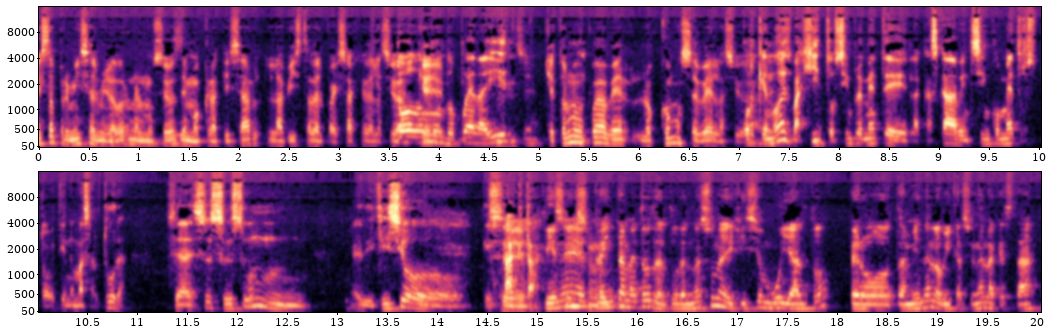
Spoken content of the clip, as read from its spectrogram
esta premisa del mirador en el museo es democratizar la vista del paisaje de la ciudad. Todo el mundo pueda ir. Que todo el mundo pueda ver lo, cómo se ve la ciudad. Porque no es bajito, simplemente la cascada 25 metros todavía tiene más altura. O sea, eso es un edificio que impacta. tiene 30 metros de altura, no es un edificio muy alto, pero también en la ubicación en la que está,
